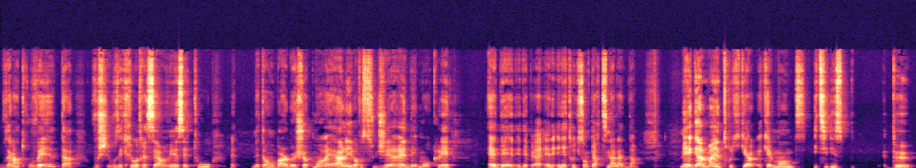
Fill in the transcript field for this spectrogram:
Vous allez en trouver un tas. Vous, écrivez votre service et tout, met- mettons Barbershop Montréal, et il va vous suggérer des mots-clés et des, et des- et des trucs qui sont pertinents là-dedans. Mais également, un truc que, que le monde utilise peu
